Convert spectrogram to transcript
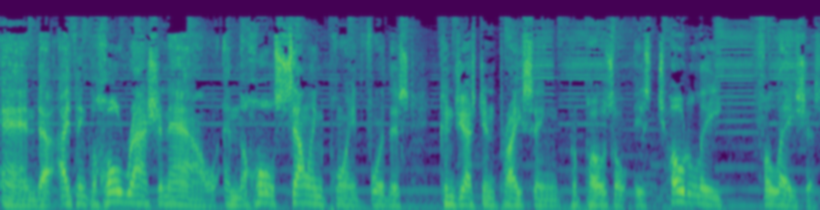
And uh, I think the whole rationale and the whole selling point for this congestion pricing proposal is totally fallacious.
